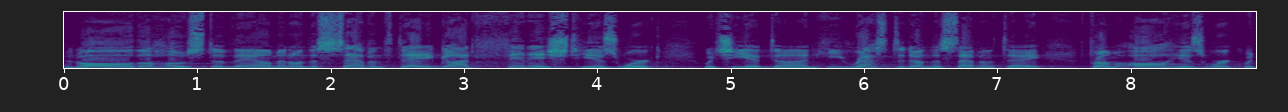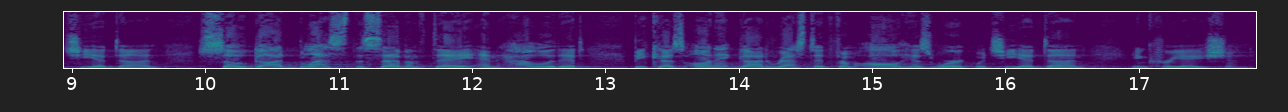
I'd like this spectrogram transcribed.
and all the host of them. And on the seventh day, God finished his work which he had done. He rested on the seventh day from all his work which he had done. So God blessed the seventh day and hallowed it, because on it God rested from all his work which he had done in creation.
